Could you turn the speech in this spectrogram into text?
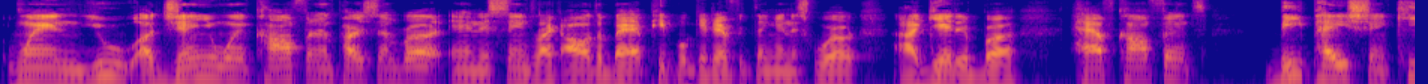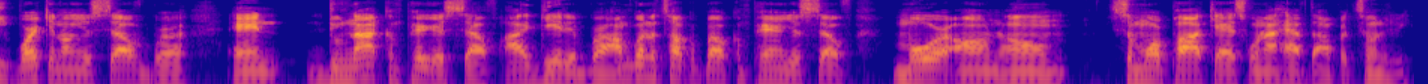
when you a genuine, confident person, bro, and it seems like all the bad people get everything in this world. I get it, bro. Have confidence. Be patient. Keep working on yourself, bro. And do not compare yourself. I get it, bro. I'm gonna talk about comparing yourself more on um some more podcasts when I have the opportunity.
